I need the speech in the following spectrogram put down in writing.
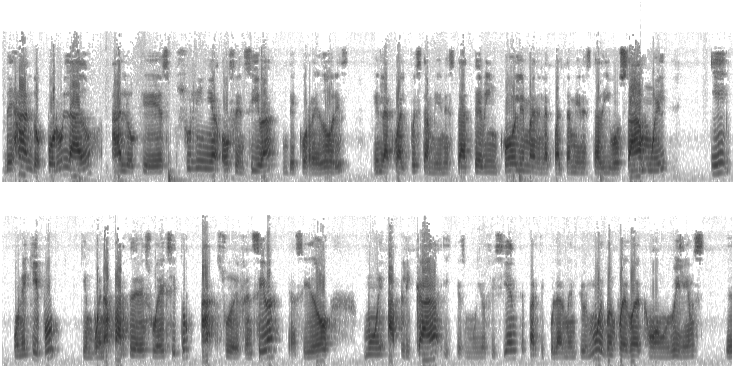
dejando por un lado a lo que es su línea ofensiva de corredores, en la cual pues también está Tevin Coleman, en la cual también está Divo Samuel, y un equipo que en buena parte de su éxito a su defensiva, que ha sido muy aplicada y que es muy eficiente, particularmente un muy buen juego de Con Williams eh,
